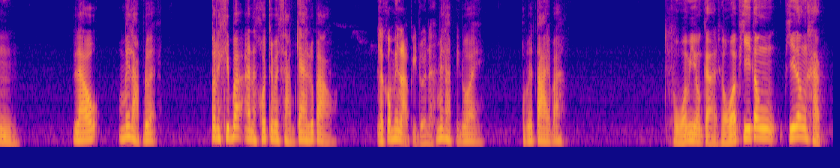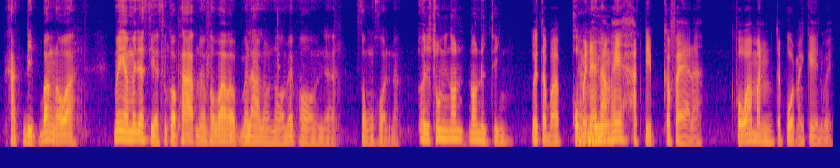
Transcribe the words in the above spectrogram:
อืม แล้วไม่หลับด้วย ก็เลยคิดว่าอนาคตจะเป็นสามแก้วหรือเปล่า แล้วก็ไม่หลับอีกด้วยนะ ไม่หลับอีกด้วย ผมจะตายปะผมว่ามีโอกาสผมว่าพี่ต้องพี่ต้องหักหักดิบบ้างแล้วอะ ไม่งั้นมันจะเสียสุขภาพนะเพราะว่าแบบเวลาเรานอนไม่พอมันจะส่งผลอะเออช่วงนี้นอนนอนดึกจริง เออแต่ว่าผมไม่อย่างนี้แนะนำให้หักดิบกาแฟนะเพราะว่ามันจะปวดไมเกรนเว้ย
